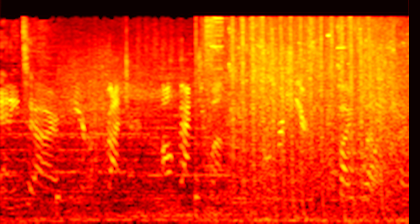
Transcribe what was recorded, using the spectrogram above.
anytime. Here, Roger. I'll back you up. Over here. Fight well,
